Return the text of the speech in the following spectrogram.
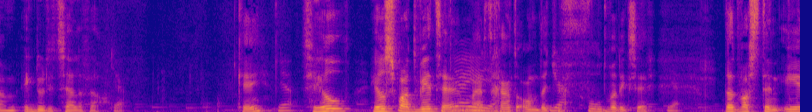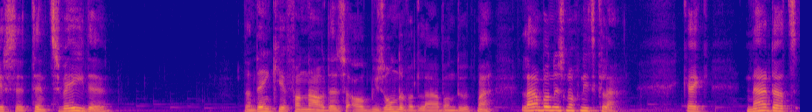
Um, ik doe dit zelf wel. Ja. Oké? Ja. Het is heel, heel zwart-wit, hè? Ja, maar het gaat erom dat je voelt wat ik zeg. Dat was ten eerste. Ten tweede, dan denk je van, nou, dat is al bijzonder wat Laban doet. Maar Laban is nog niet klaar. Kijk, nadat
